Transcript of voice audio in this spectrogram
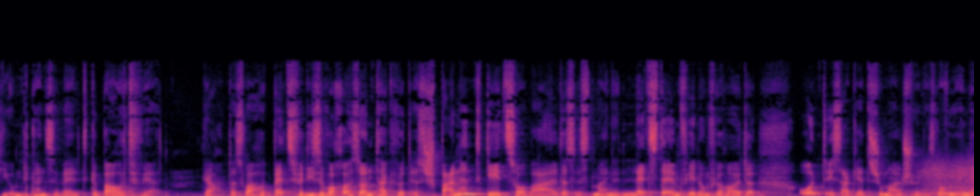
die um die ganze Welt gebaut werden. Ja, das war Hotbets für diese Woche. Sonntag wird es spannend, geht zur Wahl. Das ist meine letzte Empfehlung für heute. Und ich sage jetzt schon mal schönes Wochenende.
